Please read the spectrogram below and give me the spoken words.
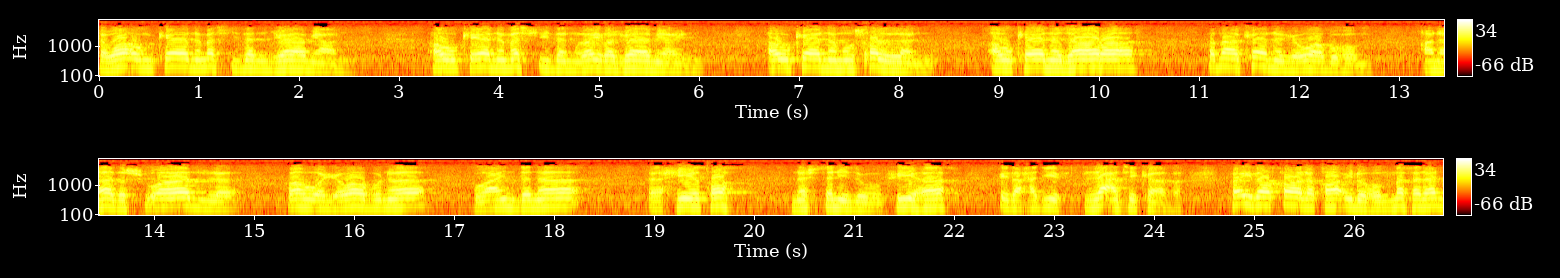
سواء كان مسجدا جامعا أو كان مسجدا غير جامع أو كان مصلى أو كان دارا فما كان جوابهم؟ عن هذا السؤال فهو جوابنا وعندنا حيطة نستند فيها إلى حديث لا اعتكاف. فإذا قال قائلهم مثلا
